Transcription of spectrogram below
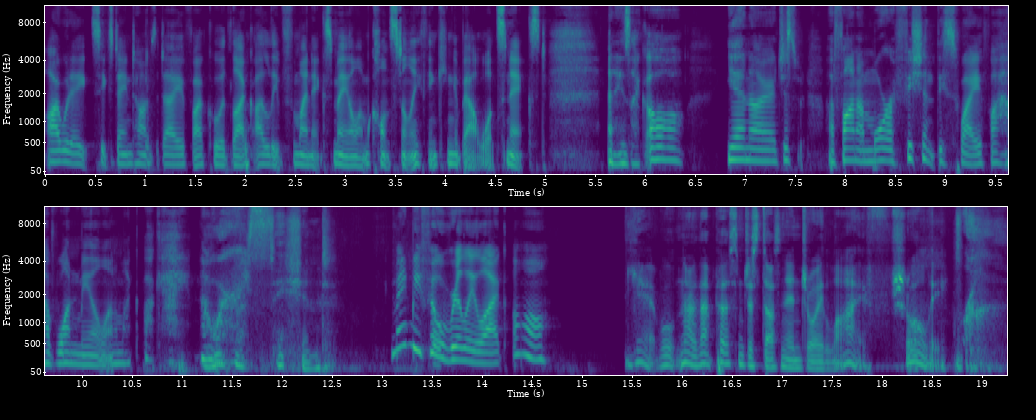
I would eat 16 times a day if I could. Like, I live for my next meal. I'm constantly thinking about what's next. And he's like, oh, yeah, no, just, I find I'm more efficient this way if I have one meal. And I'm like, okay, no worries. Efficient. It made me feel really like, oh, Yeah, well, no, that person just doesn't enjoy life, surely.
